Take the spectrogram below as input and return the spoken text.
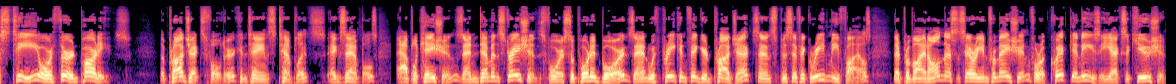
ST or third parties. The Projects folder contains templates, examples, applications, and demonstrations for supported boards and with pre-configured projects and specific README files that provide all necessary information for a quick and easy execution.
